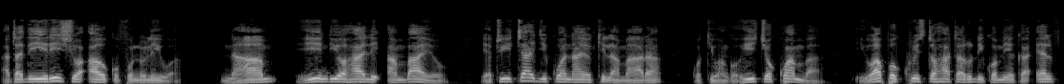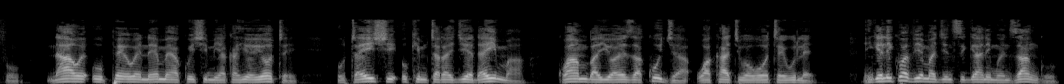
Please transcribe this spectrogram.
atadhihirishwa au kufunuliwa. Naam hii ndiyo hali ambayo yatuhitaji kuwa nayo kila mara kwa kiwango hicho kwamba iwapo kristo hatarudi kwa miaka elfu nawe upewe neema ya kuishi miaka hiyo yote utaishi ukimtarajia daima kwamba yuaweza kuja wakati wowote wa ule. Ingelikuwa vyema jinsi gani mwenzangu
